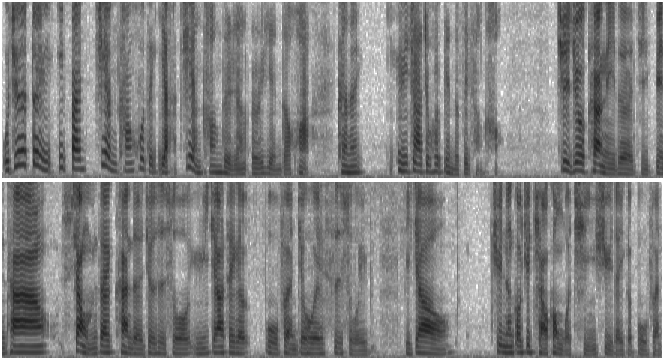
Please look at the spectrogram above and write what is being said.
我觉得对于一般健康或者亚健康的人而言的话，可能瑜伽就会变得非常好。其实就看你的疾病，它像我们在看的，就是说瑜伽这个部分就会是属于比较去能够去调控我情绪的一个部分。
